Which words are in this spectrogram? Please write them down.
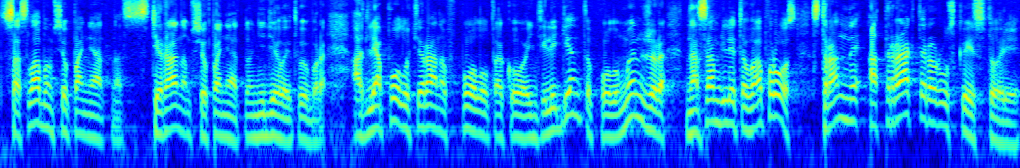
Со слабым все понятно, с тираном все понятно, он не делает выбора. А для полутиранов, полу такого интеллигента, полуменеджера, на самом деле это вопрос. Странный аттрактор русской истории,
